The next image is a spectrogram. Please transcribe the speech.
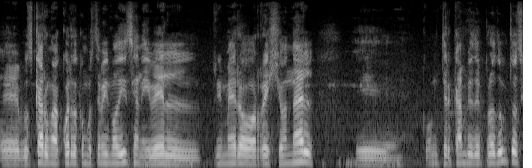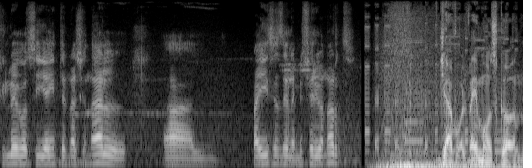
eh, buscar un acuerdo, como usted mismo dice, a nivel primero regional, eh, con intercambio de productos y luego si ya internacional al países del hemisferio norte. Ya volvemos con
